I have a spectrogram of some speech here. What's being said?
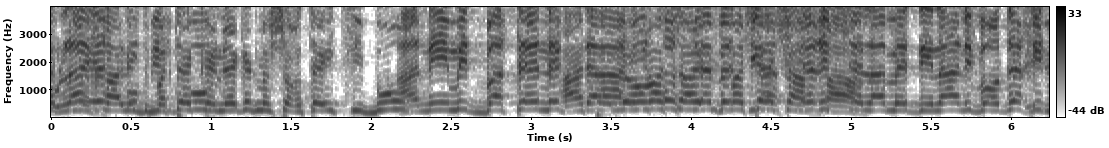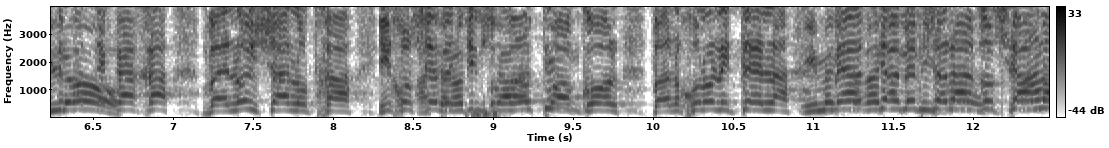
אולי יש פה להתבטא כנגד משרתי ציבור? אני מתבטא נגדה, לא היא חושבת שהיא השריף של המדינה, אני ועוד איך היא לא. תתבטא ככה, ואני לא אשאל אותך, היא לא חושבת שהיא תשאל קובעת? פה הכל, ואנחנו לא ניתן לה. מאז שהממשלה. הזאת קמה,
